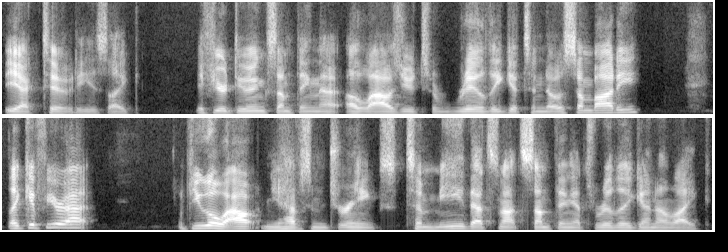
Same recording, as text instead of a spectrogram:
the activities. Like, if you're doing something that allows you to really get to know somebody, like if you're at, if you go out and you have some drinks, to me, that's not something that's really gonna like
